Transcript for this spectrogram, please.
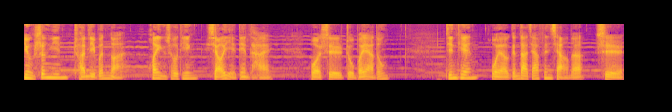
用声音传递温暖，欢迎收听小野电台，我是主播亚东。今天我要跟大家分享的是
